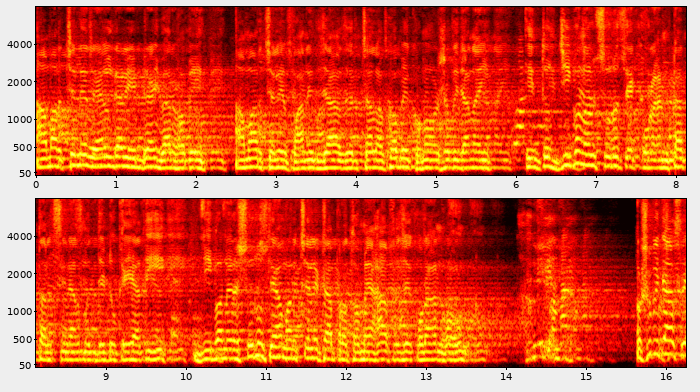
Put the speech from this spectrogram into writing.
আমার ছেলে রেলগাড়ির ড্রাইভার হবে, আমার ছেলে পানির জাহাজের চালক হবে, কোনো অসুবিধা নাই। কিন্তু জীবনের শুরুতে কোরআনটা তার সিনার মধ্যে ঢুকাইয়া দিই। জীবনের শুরুতে আমার ছেলেটা প্রথমে হাফেজে কোরআন হোক। অসুবিধা আছে?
